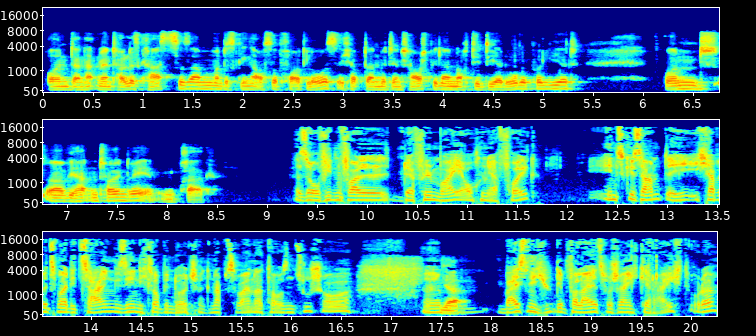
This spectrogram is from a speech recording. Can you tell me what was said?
Und dann hatten wir ein tolles Cast zusammen und es ging auch sofort los. Ich habe dann mit den Schauspielern noch die Dialoge poliert und äh, wir hatten einen tollen Dreh in Prag. Also auf jeden Fall, der Film war ja auch ein Erfolg. Insgesamt, ich habe jetzt mal die Zahlen gesehen, ich glaube in Deutschland knapp 200.000 Zuschauer. Ähm, ja weiß nicht, dem Verleih jetzt wahrscheinlich gereicht, oder?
